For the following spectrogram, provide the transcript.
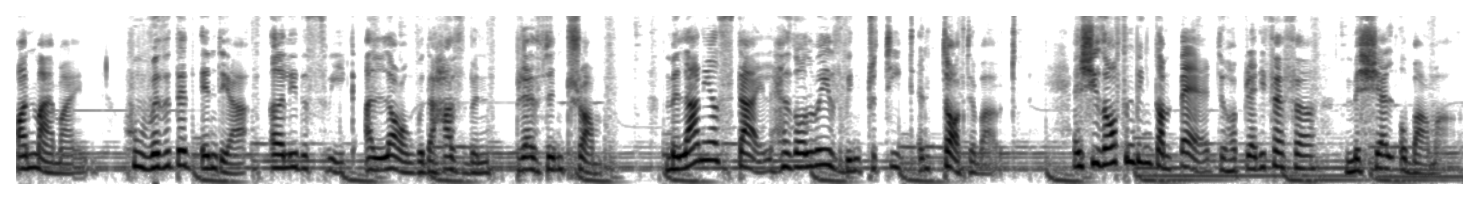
on my mind, who visited India early this week along with her husband, President Trump. Melania's style has always been critiqued and talked about, and she's often been compared to her predecessor, Michelle Obama.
